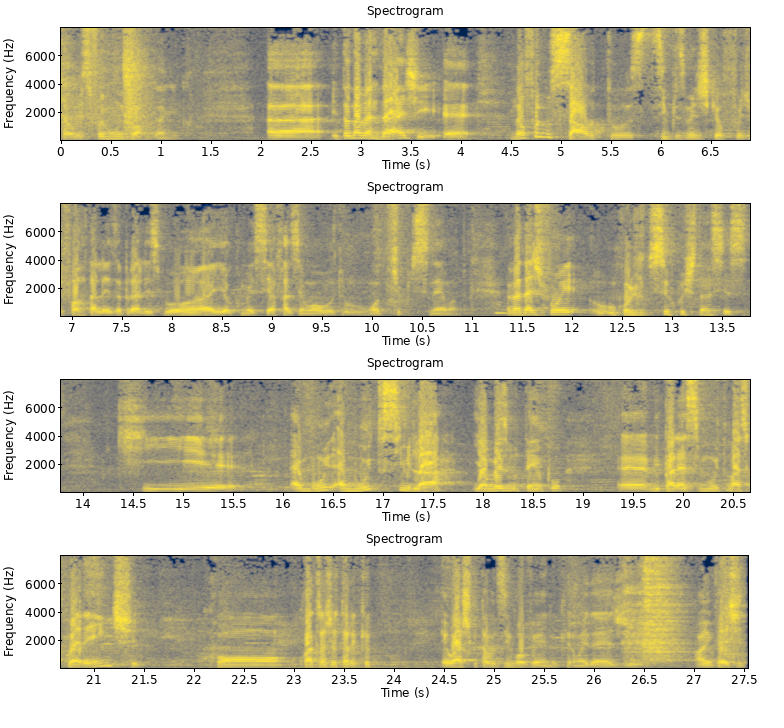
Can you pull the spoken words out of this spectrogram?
então isso foi muito orgânico. Ah, então, na verdade, é, não foi um salto simplesmente que eu fui de Fortaleza para Lisboa e eu comecei a fazer um outro, um outro tipo de cinema. Na verdade, foi um conjunto de circunstâncias que é muito, é muito similar e, ao mesmo tempo, é, me parece muito mais coerente com, com a trajetória que eu, eu acho que eu estava desenvolvendo, que era uma ideia de, ao invés de,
